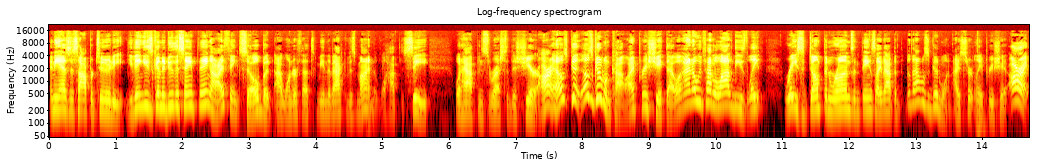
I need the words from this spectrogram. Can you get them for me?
and he has this opportunity? You think he's going to do the same thing? I think so, but I wonder if that's going to be in the back of his mind. We'll have to see what happens the rest of this year. All right, that was good. That was a good one, Kyle. I appreciate that. Well, I know we've had a lot of these late race dump and runs and things like that, but, but that was a good one. I certainly appreciate it. All right,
